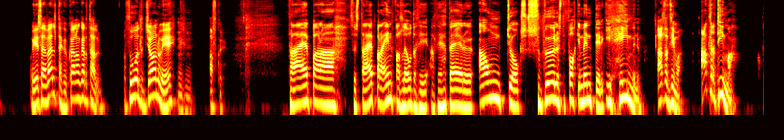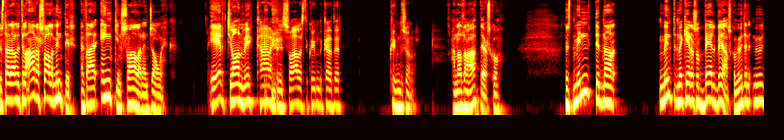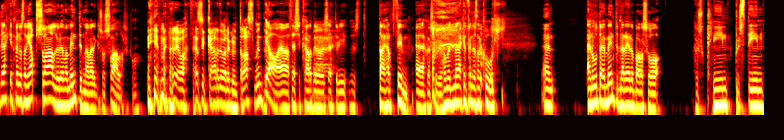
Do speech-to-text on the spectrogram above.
og ég sagði velda eitthvað, hvað langar að tala um og þú valdi John Wick, Mm af hverju? Það er bara, þú veist, það er bara einfallega út af því að því þetta eru ándjóks svölustu fokki myndir í heiminum. Alla tíma Allra tíma. Þú veist, það eru alveg til aðra svala myndir, en það er engin svalar en John Wick. Er John Wick karakterinn svalasti kveikmyndakarakter kveikmyndasjónar? Hann er alltaf up there, sko. Þú veist, myndirnar, myndirnar gera svo vel við hann, sko. Mér myndi, myndi ekki finnast hann jafn svalur ef að myndirnar verði ekki svona svalar, sko. ég meina ef að þessi karakter var einhverjum drassmyndu Já, ef þessi Nei. eru settur í, þú veist, Die Hard 5 eða eitthvað, skilur, þá myndi mér ekkert finnast það cool. En, en út af myndirnar eru bara svo, það eru svo clean, pristine,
